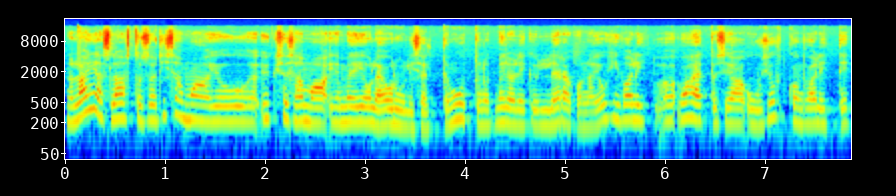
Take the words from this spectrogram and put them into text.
no laias laastus on Isamaa ju üks ja sama ja me ei ole oluliselt muutunud, meil oli küll erakonna juhi vali-, vahetus ja uus juhtkond valiti.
